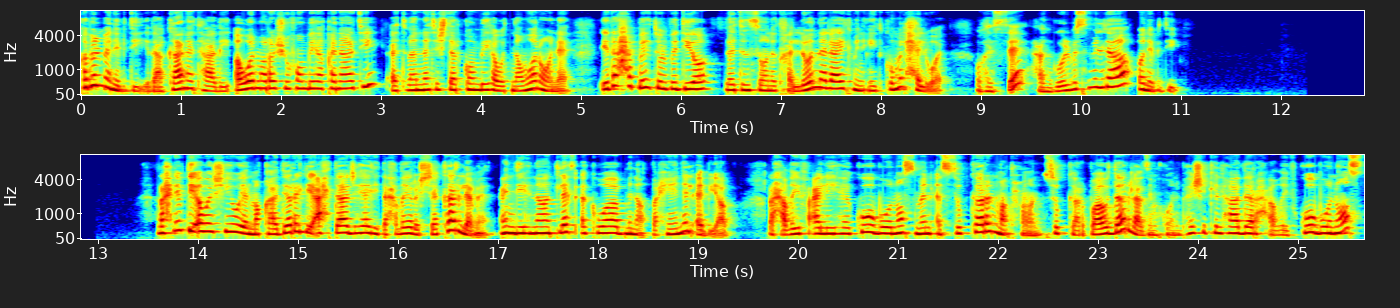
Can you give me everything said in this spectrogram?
قبل ما نبدي إذا كانت هذه أول مرة تشوفون بها قناتي أتمنى تشتركون بها وتنورونا إذا حبيتوا الفيديو لا تنسون تخلونا لايك من إيدكم الحلوة. وهسه حنقول بسم الله ونبدي راح نبدي أول شي ويا المقادير اللي أحتاجها لتحضير الشكرلمة عندي هنا ثلاث أكواب من الطحين الأبيض. راح أضيف عليها كوب ونص من السكر المطحون. سكر powder لازم يكون بهالشكل هذا. راح أضيف كوب ونص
